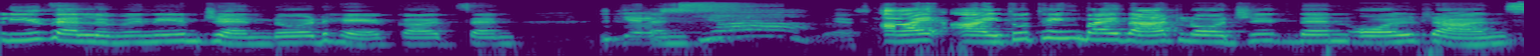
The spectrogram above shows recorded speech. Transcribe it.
please eliminate gendered hair cuts and Yes. And yeah. Yes. I I do think by that logic, then all trans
